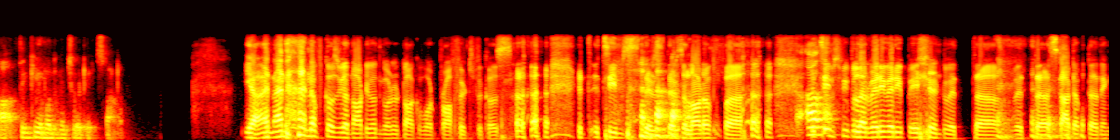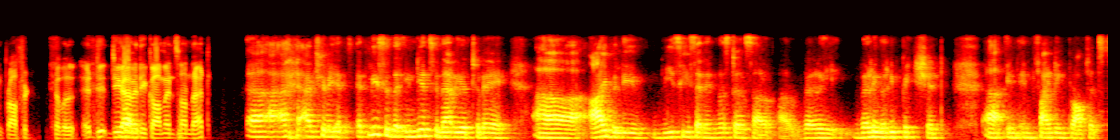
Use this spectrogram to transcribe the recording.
uh, thinking about the maturity of the startup. Yeah, and, and and of course we are not even going to talk about profits because it it seems there's there's a lot of uh, it uh, seems people are very very patient with uh, with uh, startup turning profitable. Uh, do, do you have any comments on that? Uh, actually, at, least in the Indian scenario today, uh, I believe VCs and investors are, are very, very, very patient uh, in, in finding profits.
